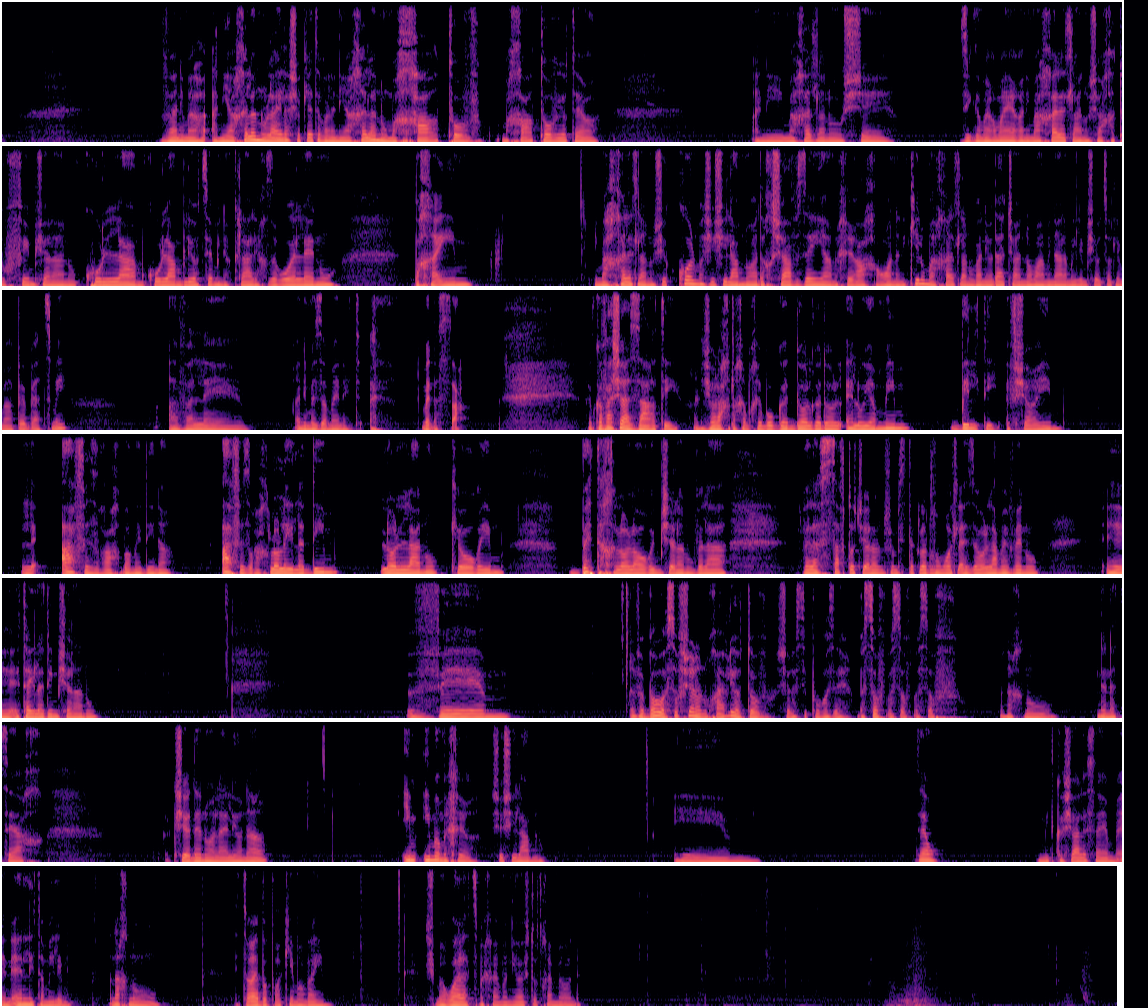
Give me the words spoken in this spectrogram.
ואני אאחל לנו לילה שקט, אבל אני אאחל לנו מחר טוב, מחר טוב יותר. אני מאחלת לנו ש... זה ייגמר מהר. אני מאחלת לנו שהחטופים שלנו, כולם, כולם, בלי יוצא מן הכלל, יחזרו אלינו בחיים. אני מאחלת לנו שכל מה ששילמנו עד עכשיו, זה יהיה המחיר האחרון. אני כאילו מאחלת לנו, ואני יודעת שאני לא מאמינה למילים שיוצאות לי מהפה בעצמי, אבל uh, אני מזמנת, מנסה. אני מקווה שעזרתי. אני שולחת לכם חיבוק גדול גדול. אלו ימים בלתי אפשריים. לאף אזרח במדינה. אף אזרח, לא לילדים, לא לנו כהורים, בטח לא להורים שלנו ול... ולסבתות שלנו שמסתכלות ואומרות לאיזה עולם הבאנו אה, את הילדים שלנו. ו... ובואו, הסוף שלנו חייב להיות טוב, של הסיפור הזה. בסוף, בסוף, בסוף. אנחנו ננצח. כשידנו על העליונה, עם, עם המחיר ששילמנו. אמ, זהו. מתקשה לסיים, אין, אין לי את המילים. אנחנו נתראה בפרקים הבאים. שמרו על עצמכם, אני אוהבת אתכם מאוד.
